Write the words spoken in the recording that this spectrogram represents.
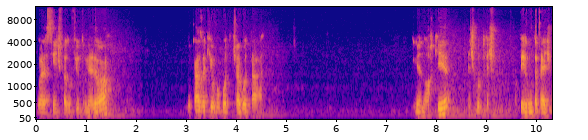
Agora sim a gente faz um filtro melhor. No caso aqui eu vou botar, já botar menor que. A, gente botou, a pergunta pede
